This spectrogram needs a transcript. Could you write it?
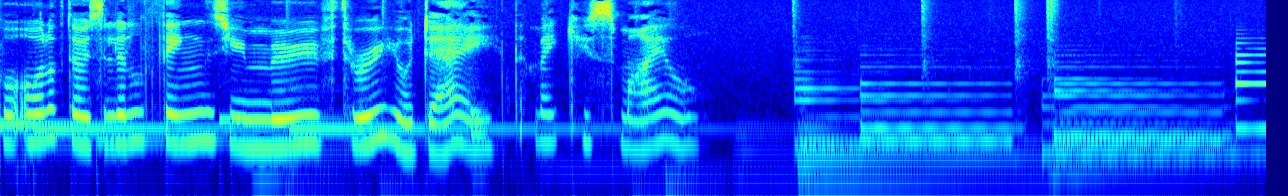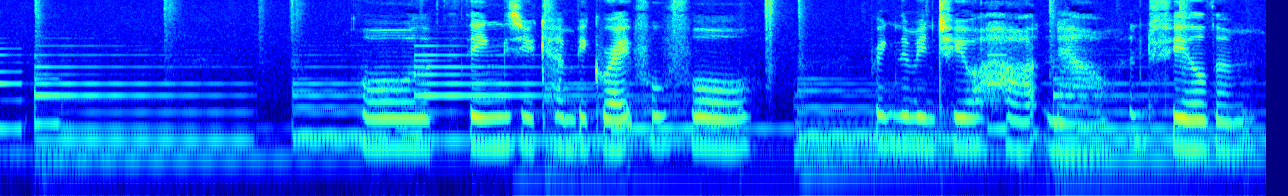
for all of those little things you move through your day that make you smile. All of the things you can be grateful for, bring them into your heart now and feel them.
